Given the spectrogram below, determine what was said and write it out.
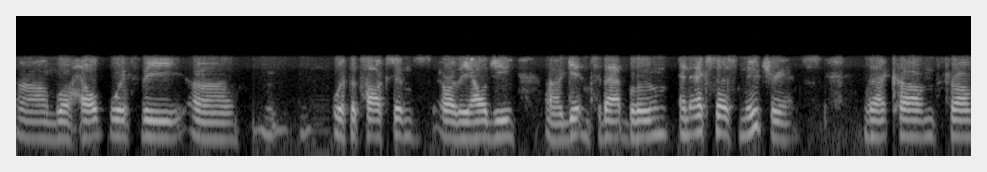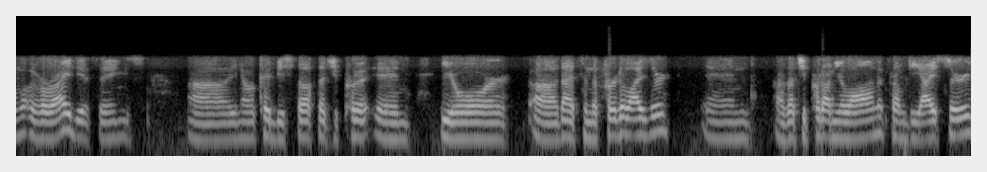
um, will help with the uh, with the toxins or the algae uh, get into that bloom and excess nutrients that come from a variety of things. Uh, you know, it could be stuff that you put in your uh, that's in the fertilizer and uh, that you put on your lawn from deicers,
